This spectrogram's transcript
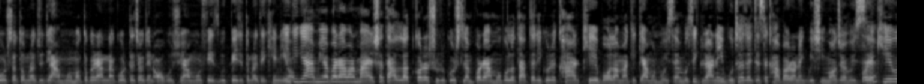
করছে। তোমরা যদি আম্মুর মতো করে রান্না করতে চাও দেন অবশ্যই আম্মুর ফেসবুক পেজে তোমরা দেখে নিও। এদিকে আমি আবার আমার মায়ের সাথে আহ্লাদ করা শুরু করছিলাম। পরে আম্মু বলো তাড়াতাড়ি করে খার খেয়ে বল আমাকে কেমন হয়েছে। আমি বলছি, গ্রানেই বোঝা যাইতেছে, খাবার অনেক বেশি মজা হয়েছে। খেয়েও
